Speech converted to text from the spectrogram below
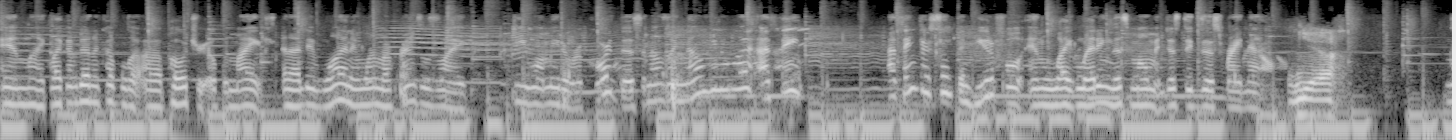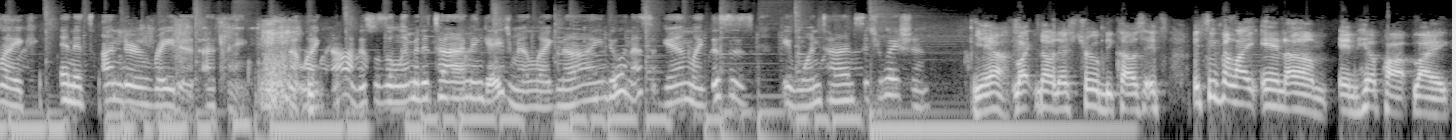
and like like I've done a couple of uh, poetry open mics, and I did one, and one of my friends was like, "Do you want me to record this?" And I was like, "No, you know what? I think." I think there's something beautiful in like letting this moment just exist right now. Yeah. Like, and it's underrated, I think. That like, nah, this was a limited time engagement. Like, nah, I ain't doing this again. Like, this is a one time situation. Yeah, like no, that's true because it's it's even like in um in hip hop, like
